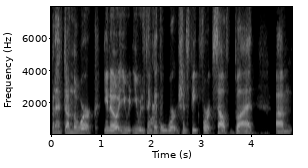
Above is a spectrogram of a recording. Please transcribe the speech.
but I've done the work. You know, you you would think Yeah. that the work should speak for itself, but um,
